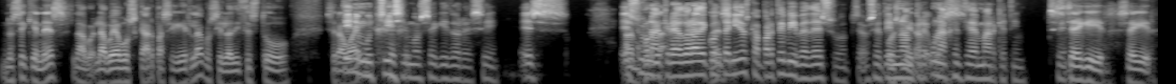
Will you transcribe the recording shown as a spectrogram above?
no sé quién es, la, voy a buscar para seguirla, pues si lo dices tú será Tiene muchísimos seguidores, sí. Es, es una creadora de contenidos que aparte vive de eso. O sea, tiene pues una, pues agencia de marketing. Seguir, seguir.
